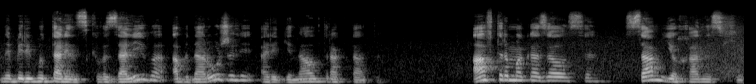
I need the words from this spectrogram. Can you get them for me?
на берегу Таллинского залива обнаружили оригинал трактата. Автором оказался сам Йоханнес Хим.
